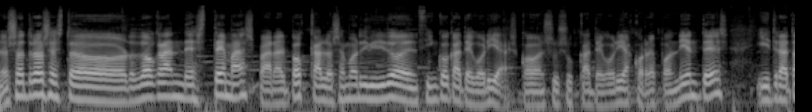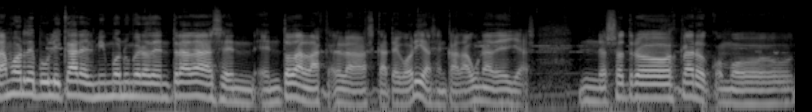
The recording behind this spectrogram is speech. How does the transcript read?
Nosotros estos dos grandes temas para el podcast los hemos dividido en cinco categorías, con sus subcategorías correspondientes, y tratamos de publicar el mismo número de entradas en, todas las, categorías, en cada una de ellas. Nosotros, claro, como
